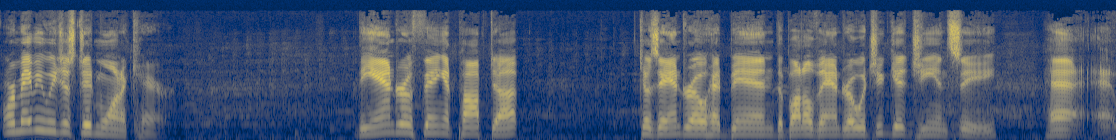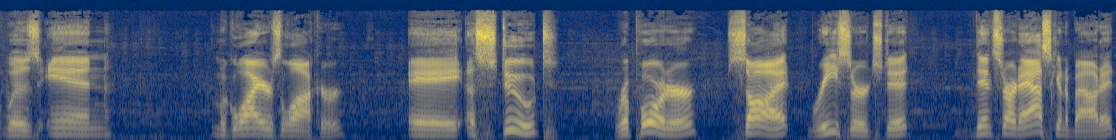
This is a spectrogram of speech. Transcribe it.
or maybe we just didn't want to care. The Andro thing had popped up because Andro had been the bottle of Andro, which you get GNC, ha, was in McGwire's locker. A astute reporter saw it, researched it, then started asking about it,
